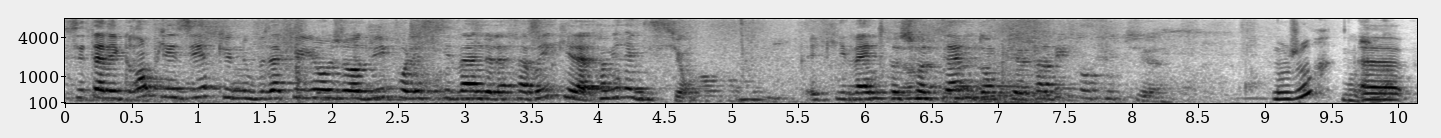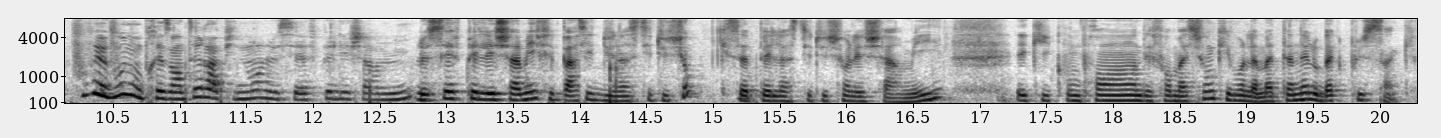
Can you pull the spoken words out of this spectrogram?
c'est avec grand plaisir que nous vous accueillons aujourd'hui pour l'Estival de la Fabrique, qui est la première édition, et qui va être sur le thème donc euh, Fabrique ton futur. Bonjour. Euh, Pouvez-vous nous présenter rapidement le CFP Les Charmilles? Le CFP Les Charmilles fait partie d'une institution qui s'appelle l'institution Les Charmilles et qui comprend des formations qui vont de la maternelle au bac plus 5.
